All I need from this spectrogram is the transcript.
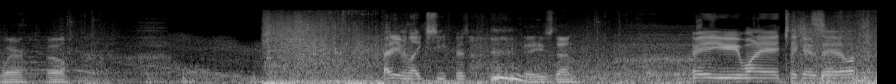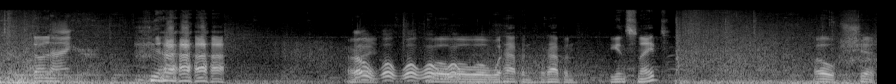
Where? Oh, I don't even like seafood. okay, he's done. Hey, you want to take out the other Done. oh, right. whoa, whoa, whoa, whoa, whoa, whoa, whoa! What happened? What happened? You getting sniped? Oh shit!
